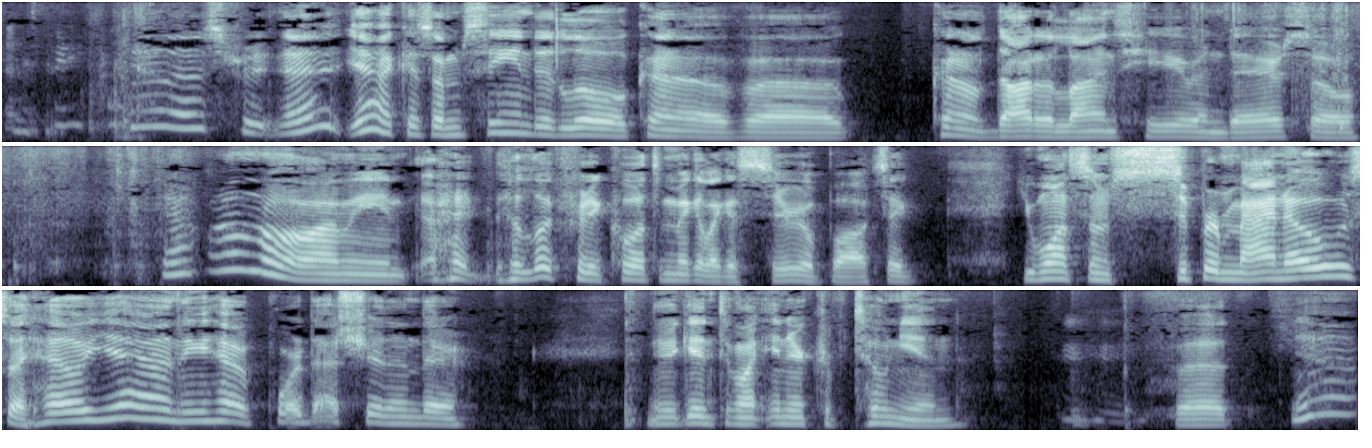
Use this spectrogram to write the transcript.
That's pretty cool. Yeah, that's pretty. Yeah, yeah, because I'm seeing the little kind of uh, kind of dotted lines here and there. So, yeah, I don't know. I mean, it looked pretty cool to make it like a cereal box. Like, you want some Supermanos? Like, hell yeah! And then you have poured that shit in there. Then you get into my inner Kryptonian. But yeah,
